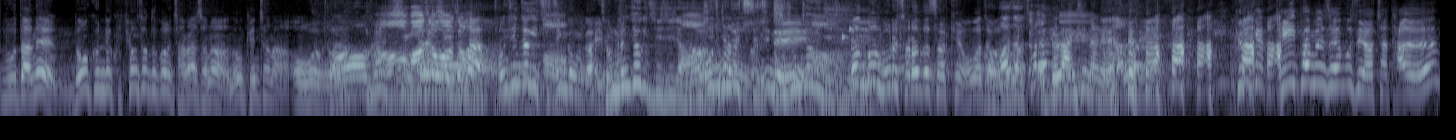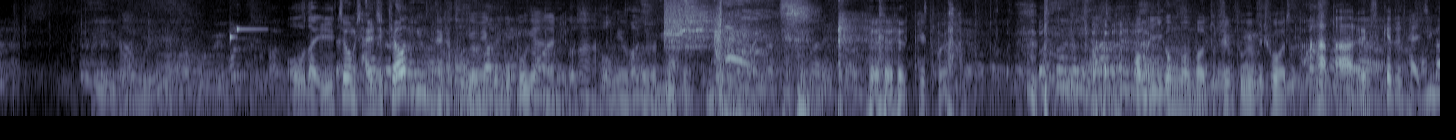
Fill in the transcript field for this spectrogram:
보다는 너 근데 그 평소도 그걸 잘하잖아. 너 괜찮아. 어, 어, 어. 어, 그렇지. 어, 맞아, 맞아. 정신적인 지진 건가? 이러면? 정신적인 지지잖아. 어, 정신적인 지지네. 난너 노래 잘한다 생각해. 어 맞아 맞아. 맞아. 별로 안 친하네. 그렇게 대입하면서 해보세요. 자 다음. 어, 나 일정 잘 지켜? 내가 도겸이 이거 못 보게 하는 이유가 도겸이 보면 삐져 100%야 봐봐 이것만 봐도 지금 도겸이 좋아하잖아 아나 스케줄 잘 지켜?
